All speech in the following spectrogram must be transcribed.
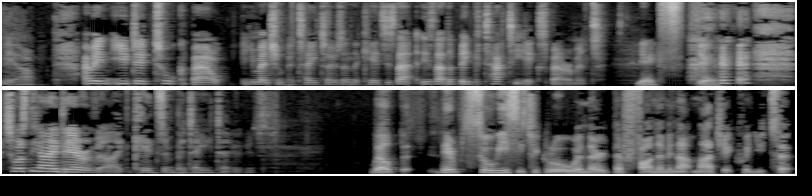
Yeah. I mean, you did talk about you mentioned potatoes and the kids. Is that is that the big tatty experiment? Yes. Yeah. so what's the idea of like kids and potatoes? Well, they're so easy to grow and they're they're fun. I mean, that magic when you tip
